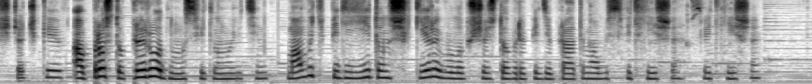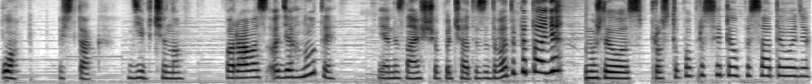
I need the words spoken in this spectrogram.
щочки. А просто природному світлому відтінку. Мабуть, під її тон шкіри було б щось добре підібрати, мабуть, світліше, світліше. О, ось так. Дівчино, пора вас одягнути? Я не знаю, що почати задавати питання. Можливо, просто попросити описати одяг.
